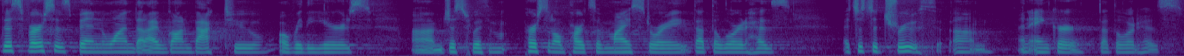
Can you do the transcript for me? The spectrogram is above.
this verse has been one that I've gone back to over the years, um, just with personal parts of my story that the Lord has, it's just a truth, um, an anchor that the Lord has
